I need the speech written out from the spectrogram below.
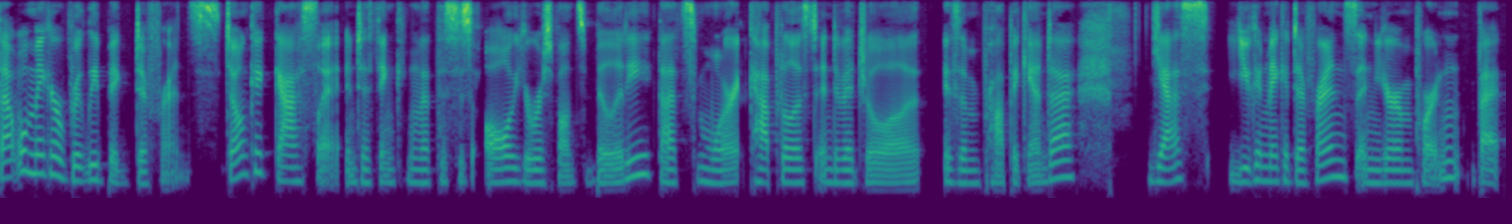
that will make a really big difference. Don't get gaslit into thinking that this is all your responsibility. That's more capitalist individualism propaganda. Yes, you can make a difference and you're important, but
